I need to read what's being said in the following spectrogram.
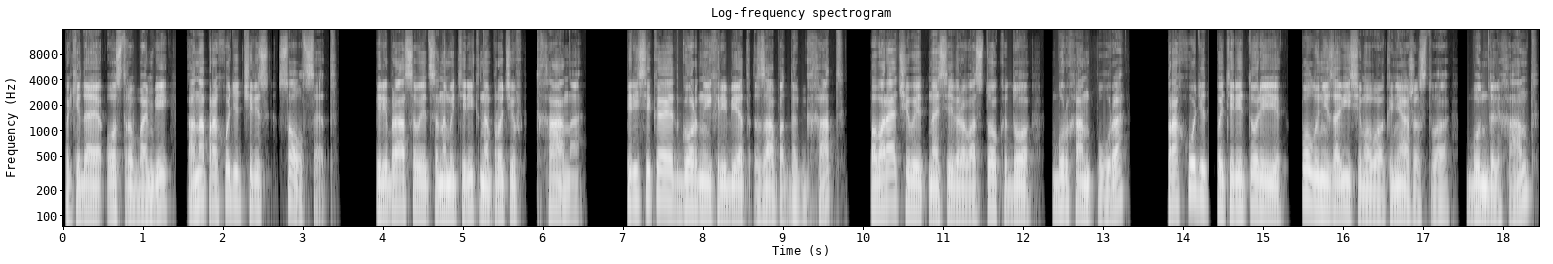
Покидая остров Бомбей, она проходит через Солсет, перебрасывается на материк напротив Тхана, пересекает горный хребет западных Гхат, поворачивает на северо-восток до Бурханпура, проходит по территории полунезависимого княжества Бундельхант,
